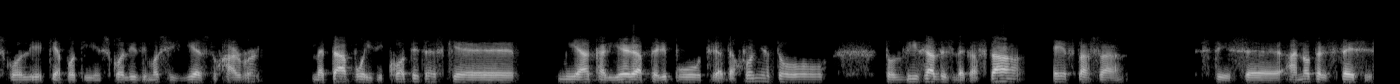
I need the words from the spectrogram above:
σχολή και από την σχολή δημοσιογείας του Harvard μετά από ειδικότητες και μια καριέρα περίπου 30 χρόνια το, το 2017 έφτασα στις ε, ανώτερες θέσεις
